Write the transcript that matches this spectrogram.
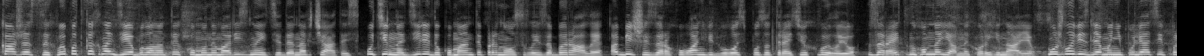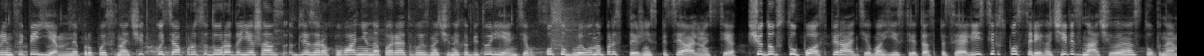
Каже, в цих випадках надія була на тих, кому нема різниці, де навчатись. Утім, на ділі документи приносили і забирали. А більшість зарахувань відбулось поза третьою хвилею за рейтингом наявних оригіналів. Можливість для маніпуляцій в принципі є. Не прописана чітко. Ця процедура дає шанс для зарахування наперед визначених абітурієнтів, особливо на престижні спеціальності. Щодо вступу аспірантів, магістрів та спеціалістів, спостерігачі відзначили наступне.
